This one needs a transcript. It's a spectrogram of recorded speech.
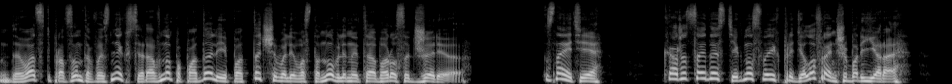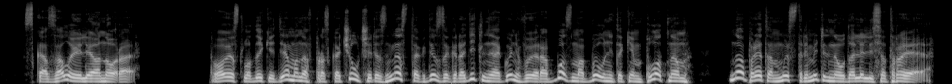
20% из них все равно попадали и подтачивали восстановленные теоборосы Джерри. «Знаете, кажется, я достигну своих пределов раньше барьера», — сказала Элеонора. Поезд ладыки демонов проскочил через место, где заградительный огонь Вейробозма был не таким плотным, но при этом мы стремительно удалились от Рея.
